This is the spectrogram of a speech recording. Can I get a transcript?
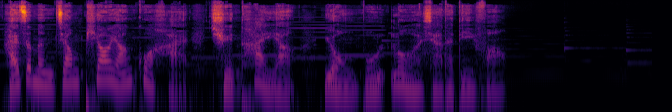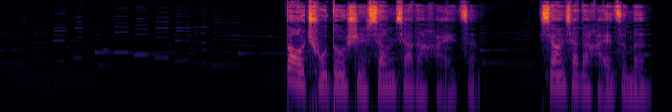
孩子们将漂洋过海去太阳永不落下的地方。到处都是乡下的孩子，乡下的孩子们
